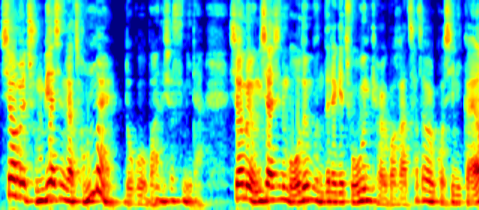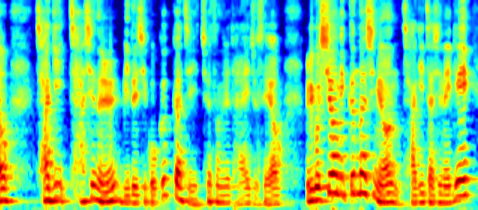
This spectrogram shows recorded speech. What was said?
시험을 준비하시느라 정말 노고 많으셨습니다. 시험을 응시하시는 모든 분들에게 좋은 결과가 찾아올 것이니까요. 자기 자신을 믿으시고 끝까지 최선을 다해주세요. 그리고 시험이 끝나시면 자기 자신에게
